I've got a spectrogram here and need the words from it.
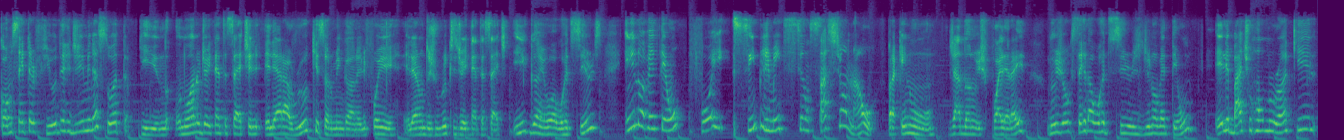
como center fielder de Minnesota. Que no, no, ano de 87 ele, ele era rookie, se eu não me engano. Ele foi. Ele era um dos rookies de 87 e ganhou a World Series. E em 91 foi simplesmente sensacional. Para quem não. Já dando um spoiler aí, no jogo 6 da World Series de 91, ele bate o home run que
